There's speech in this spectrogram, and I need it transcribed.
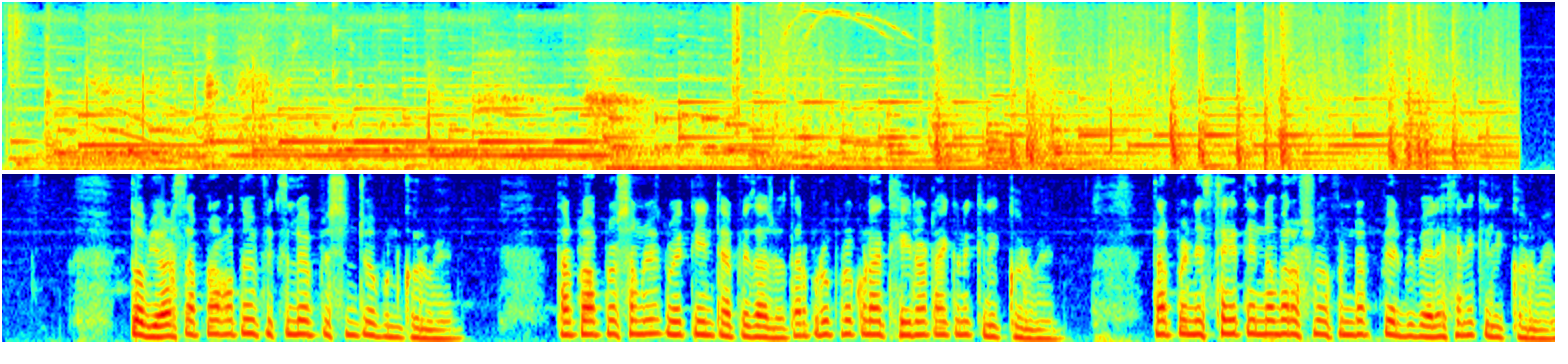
তো ভিউয়ার্স আপনারা প্রথমে পিক্সেল অ্যাপ্লিকেশনটি ওপেন করবেন। তারপর আপনার সামনে এরকম একটি ইন্টারপেজ আসবে। তারপর উপরে কোনো থ্রি ডট আইকনে ক্লিক করবেন। তারপর নিচ থেকে তিন নম্বর option open dot PLP file এখানে ক্লিক করবেন।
